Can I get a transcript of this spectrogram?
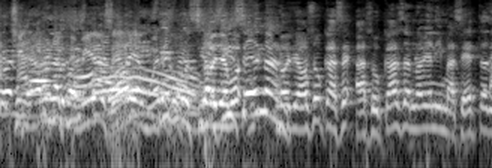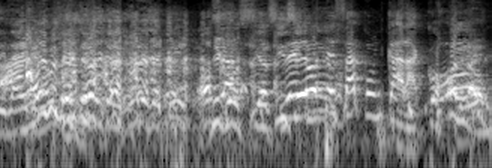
qué chingado. La comida, cena y almuerzo. Si Nos llevó, cenan. nos llevó a su, casa, a su casa, no había ni macetas ni nada. Digo, sea, si así ¿De cenan. dónde saca un caracol?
